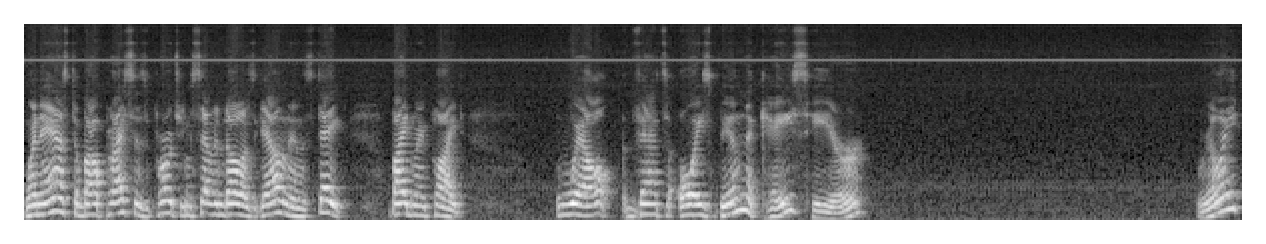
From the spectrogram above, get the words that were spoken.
When asked about prices approaching $7 a gallon in the state, Biden replied, Well, that's always been the case here. Really?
